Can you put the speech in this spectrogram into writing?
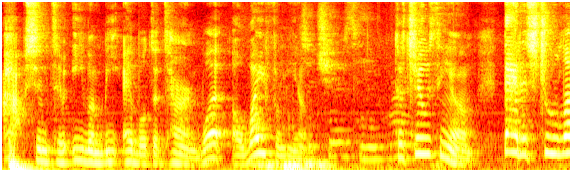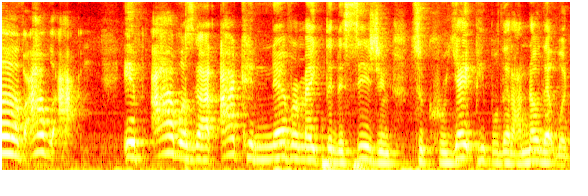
option to even be able to turn what away from Him. To choose Him. Right? To choose Him. That is true love. I, I, if I was God, I could never make the decision to create people that I know that would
